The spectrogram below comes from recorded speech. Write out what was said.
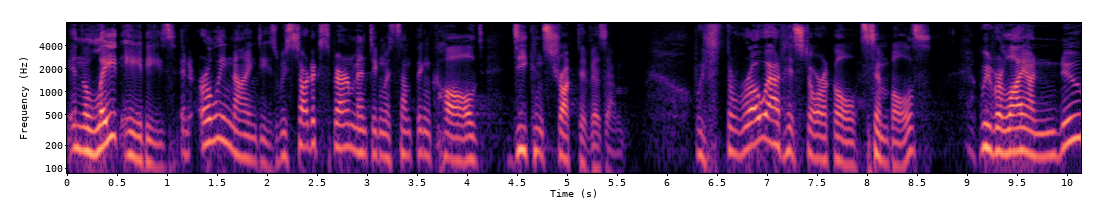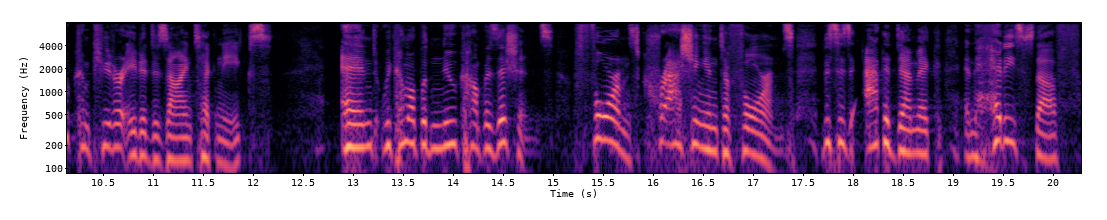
In the late 80s and early 90s, we start experimenting with something called deconstructivism. We throw out historical symbols, we rely on new computer aided design techniques, and we come up with new compositions, forms crashing into forms. This is academic and heady stuff.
